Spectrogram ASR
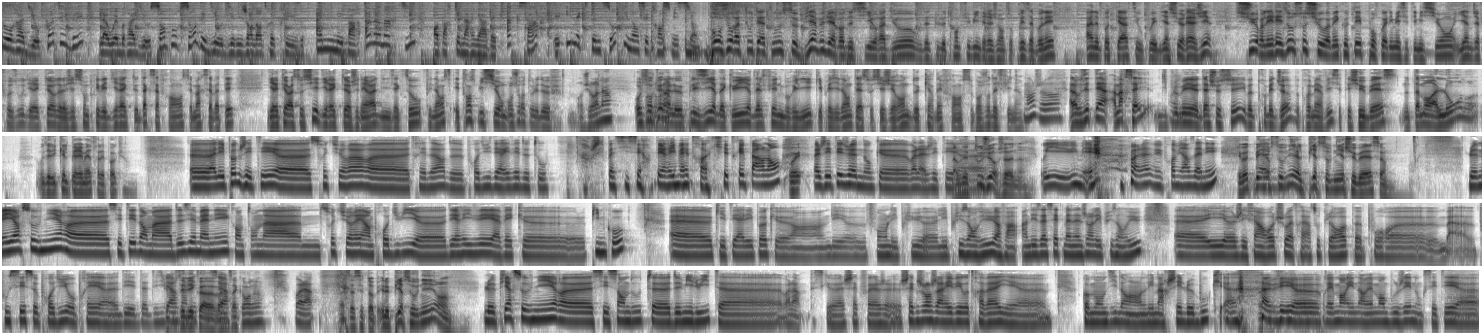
CEO-radio.tv, la web radio 100% dédiée aux dirigeants d'entreprise. Animée par Alain Marty, en partenariat avec AXA et Inextenso Finance et Transmission. Bonjour à toutes et à tous, bienvenue à bord de CEO Radio. Vous êtes plus de 38 000 dirigeants d'entreprise abonnés à nos podcasts et vous pouvez bien sûr réagir sur les réseaux sociaux. À mes côtés, pour co-animer cette émission, Yann Jaffrezou, directeur de la gestion privée directe d'AXA France et Marc Sabaté, directeur associé et directeur général d'Inextenso Finance et Transmission. Bonjour à tous les deux. Bonjour Alain. Aujourd'hui, on a le plaisir d'accueillir Delphine Bourilly, qui est présidente et associée gérante de Carnet France. Bonjour Delphine. Bonjour. Alors, vous êtes né à Marseille, diplômé d'HEC, et votre premier job, première vie, c'était chez UBS, notamment à Londres. Vous avez quel périmètre à l'époque? Euh, à l'époque, j'étais euh, structureur euh, trader de produits dérivés de taux. Alors, je sais pas si c'est un périmètre euh, qui est très parlant. Oui. Enfin, j'étais jeune, donc voilà, j'étais. Bah, Vous êtes toujours jeune. Oui, oui, mais voilà, mes premières années. Et votre meilleur souvenir et le pire souvenir chez UBS Le meilleur souvenir, euh, c'était dans ma deuxième année quand on a hum, structuré un produit euh, dérivé avec euh, Pimco. qui était à l'époque un des fonds les plus les plus en vue, enfin un des asset managers les plus en vue. Et j'ai fait un roadshow à travers toute l'Europe pour bah, pousser ce produit auprès des, des Et divers Vous avez quoi, investisseurs. 25 ans là? Voilà. Ça, c'est top. Et le pire souvenir? Le pire souvenir, euh, c'est sans doute euh, 2008, euh, voilà, parce que à chaque fois, je- chaque jour, j'arrivais au travail et, euh, comme on dit dans les marchés, le book euh, avait euh, vraiment énormément bougé, donc c'était euh,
